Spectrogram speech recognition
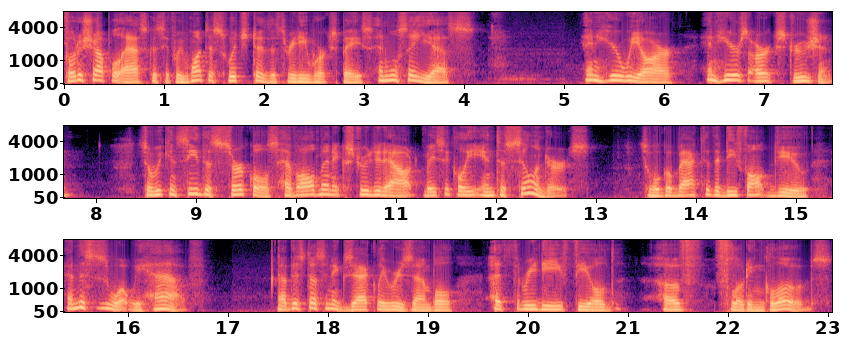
Photoshop will ask us if we want to switch to the 3D workspace, and we'll say yes. And here we are, and here's our extrusion. So we can see the circles have all been extruded out basically into cylinders. So we'll go back to the default view, and this is what we have. Now this doesn't exactly resemble a 3D field of floating globes.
